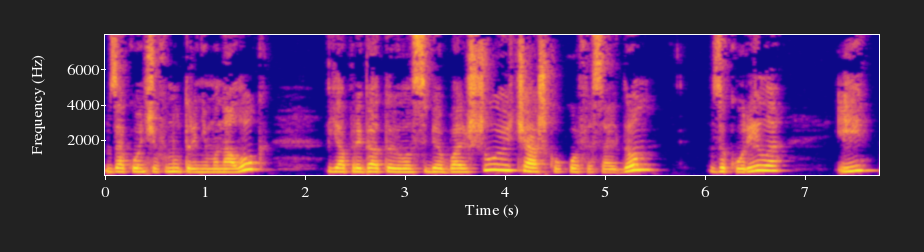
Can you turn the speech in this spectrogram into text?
Закончив внутренний монолог, я приготовила себе большую чашку кофе со льдом, закурила и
